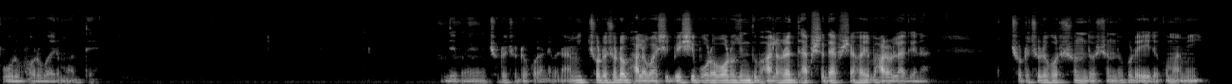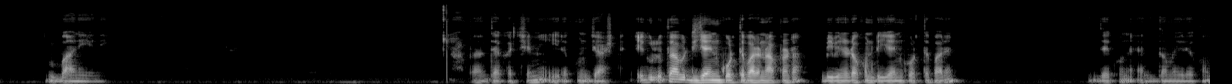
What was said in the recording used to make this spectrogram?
পুর ভরবো এর মধ্যে। দেখুন ছোটো ছোটো করে নেবেন। আমি ছোটো ছোটো ভালোবাসি, বেশি বড় বড় কিন্তু ভালো হলে ধ্যাপসা ধ্যাপসা হয়ে, ভালো লাগে না। ছোটো ছোটো করে, সুন্দর সুন্দর করে এইরকম আমি বানিয়ে নিই। আপনার দেখাচ্ছি আমি, এইরকম জাস্ট এগুলো তো আবার ডিজাইন করতে পারেন আপনারা, বিভিন্ন রকম ডিজাইন করতে পারেন। দেখুন, একদম এইরকম।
